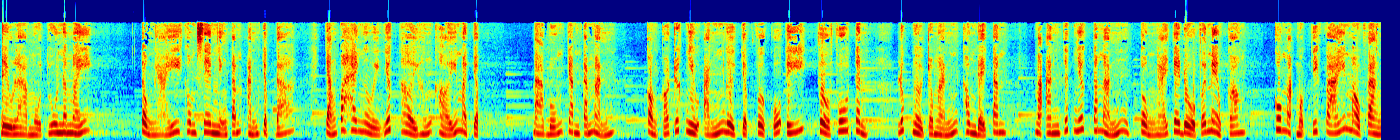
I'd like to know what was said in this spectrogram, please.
đều là mùa thu năm ấy. Tồn Ngải không xem những tấm ảnh chụp đó, chẳng qua hai người nhất thời hứng khởi mà chụp ba bốn trăm tấm ảnh, còn có rất nhiều ảnh người chụp vừa cố ý vừa vô tình, lúc người trong ảnh không để tâm, mà anh thích nhất tấm ảnh Tồn Ngải chơi đùa với mèo con. Cô mặc một chiếc váy màu vàng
